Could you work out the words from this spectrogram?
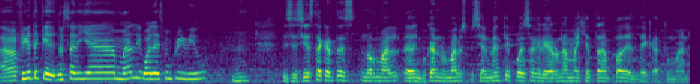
Ah, fíjate que no estaría mal, igual es un preview. Dice, si esta carta es normal, eh, invocar normal especialmente, puedes agregar una magia trampa del deck a tu mano,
